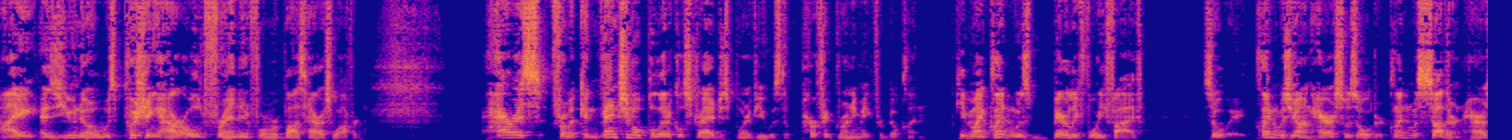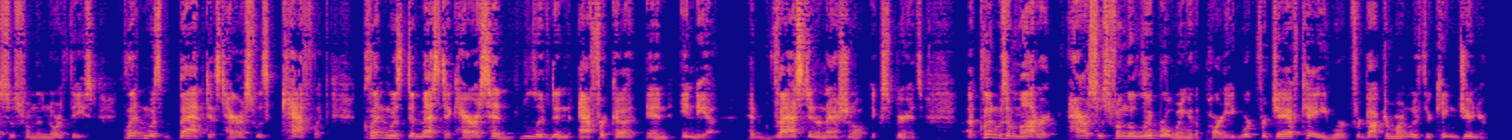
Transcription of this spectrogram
I, as you know, was pushing our old friend and former boss Harris Wofford. Harris, from a conventional political strategist point of view, was the perfect running mate for Bill Clinton. Keep in mind, Clinton was barely 45. So Clinton was young, Harris was older. Clinton was Southern, Harris was from the Northeast. Clinton was Baptist, Harris was Catholic. Clinton was domestic, Harris had lived in Africa and India, had vast international experience. Uh, Clinton was a moderate, Harris was from the liberal wing of the party. He'd worked for JFK, he'd worked for Dr. Martin Luther King Jr.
